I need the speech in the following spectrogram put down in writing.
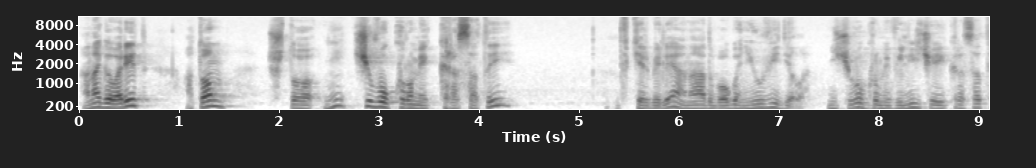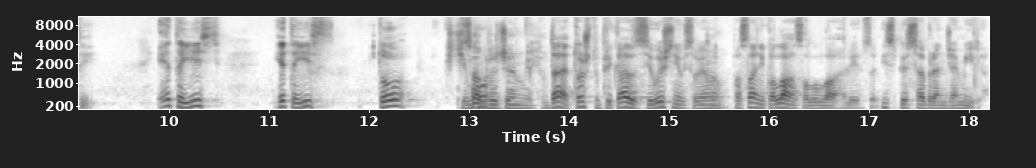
Она говорит о том, что ничего, кроме красоты, в Кербеле она от Бога не увидела. Ничего, кроме величия и красоты. Это есть, это есть то, к чему... Сабра Джамиль. Да, то, что приказывает Всевышний своему да. посланнику Аллаха, саллаллаху алейхи испер сабран джамиля.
